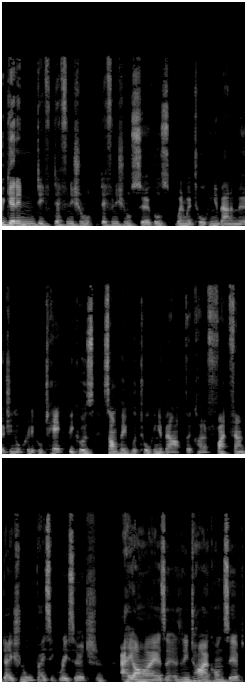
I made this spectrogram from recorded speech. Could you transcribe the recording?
we get in def- definitional definitional circles when we're talking about emerging or critical tech because some people are talking about the kind of foundational basic research and AI as, a, as an entire concept,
